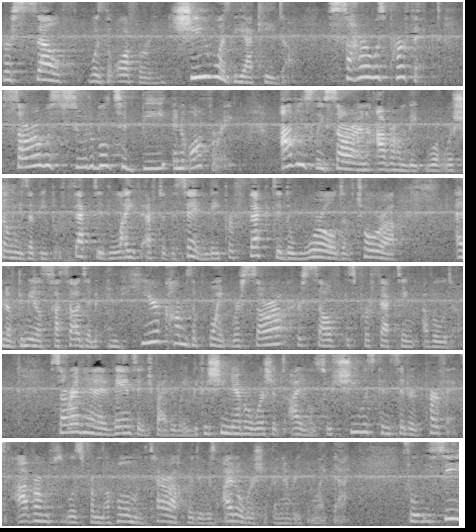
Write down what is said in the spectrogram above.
herself was the offering. She was the Akedah. Sarah was perfect. Sarah was suitable to be an offering. Obviously, Sarah and Abraham, they, what we're showing is that they perfected life after the sin. They perfected the world of Torah and of Gemilas Chasadim. And here comes the point where Sarah herself is perfecting Avodah. Sarah had an advantage, by the way, because she never worshipped idols, so she was considered perfect. Avram was from the home of Terach, where there was idol worship and everything like that. So what we see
